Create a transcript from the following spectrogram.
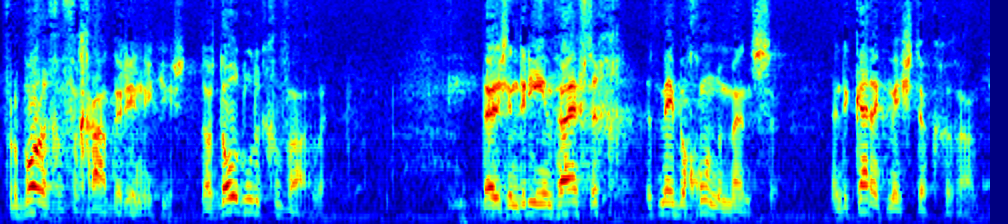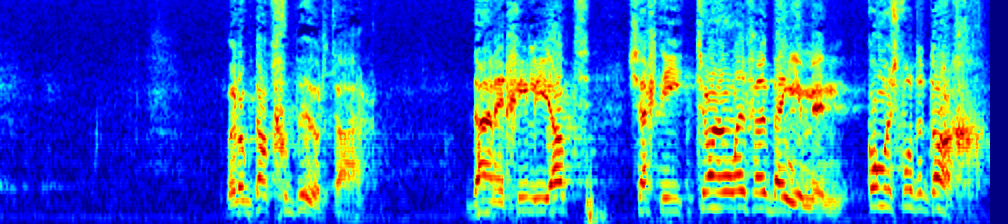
Verborgen vergaderingetjes. Dat is dodelijk gevaarlijk. Daar is in 53 het mee begonnen mensen. En de kerk mee stuk gegaan. Maar ook dat gebeurt daar. Daar in Gilead zegt hij, twaalf uit Benjamin, kom eens voor de dag.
